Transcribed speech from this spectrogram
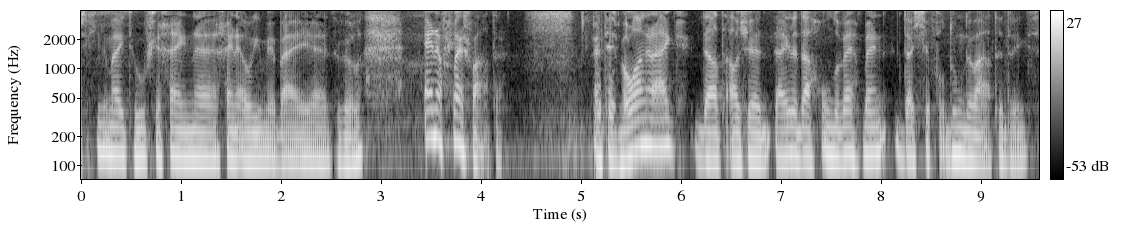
10.000 kilometer... hoef je geen, uh, geen olie meer bij uh, te vullen. En een fles water. Het is belangrijk dat als je de hele dag onderweg bent... dat je voldoende water drinkt.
